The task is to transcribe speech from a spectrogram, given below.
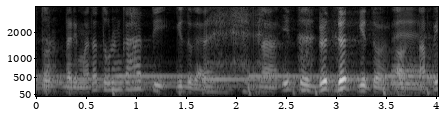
turun- dari mata turun ke hati gitu kan. nah itu dut dut gitu. Oh, Eh. tapi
